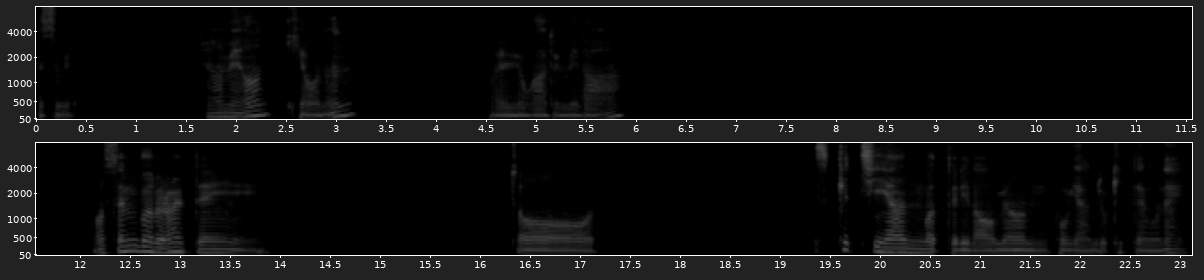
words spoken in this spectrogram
됐습니다. 이렇게 하면 기어는 완료가 됩니다. 어셈블을 할 때 저 스케치한 것들이 나오면 보기 안 좋기 때문에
